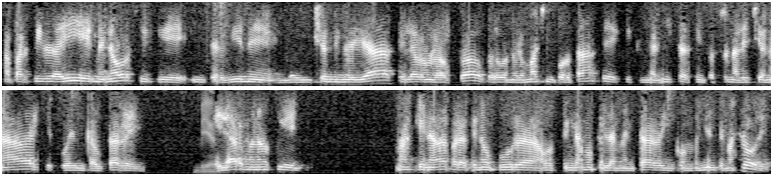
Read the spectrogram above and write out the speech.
a partir de ahí el menor sí que interviene en la división de inmunidad, se le abren los actuado, pero bueno, lo más importante es que finaliza sin persona lesionada y se puede incautar el, el arma, ¿no? Que más que nada para que no ocurra o tengamos que lamentar inconvenientes mayores.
